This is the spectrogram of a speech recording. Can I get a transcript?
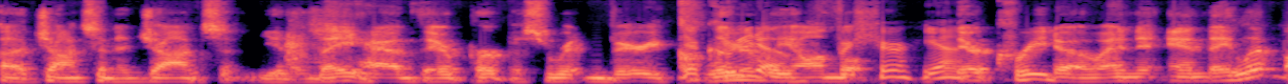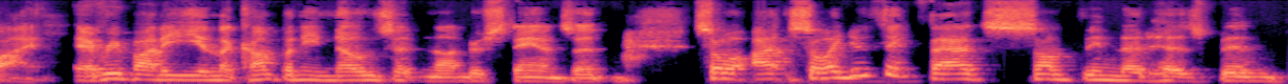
uh, Johnson and Johnson. You know, they have their purpose written very clearly credo, on the, sure, yeah. their credo, and and they live by it. Everybody in the company knows it and understands it. So, I, so I do think that's something that has been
